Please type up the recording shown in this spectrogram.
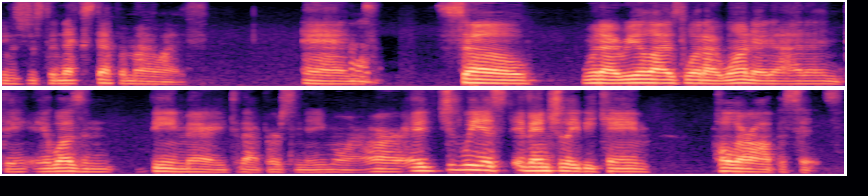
It was just the next step in my life. And oh. so when I realized what I wanted, I didn't think it wasn't being married to that person anymore. Or it just we just eventually became polar opposites.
